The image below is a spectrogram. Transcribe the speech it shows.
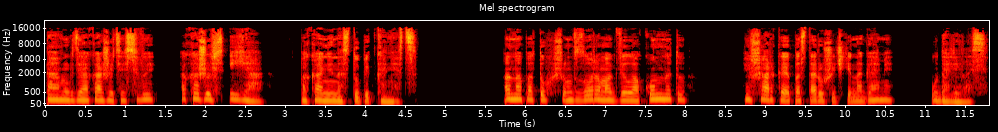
Там, где окажетесь вы, окажусь и я, пока не наступит конец». Она потухшим взором обвела комнату и, шаркая по старушечке ногами, удалилась.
